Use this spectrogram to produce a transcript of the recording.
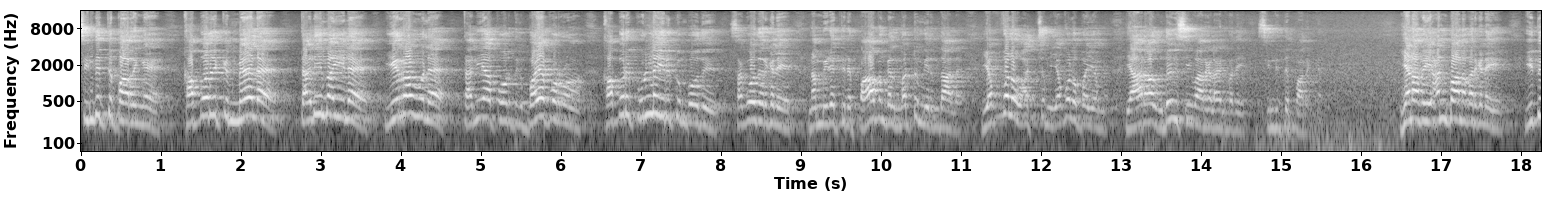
சிந்தித்து பாருங்க. கபருக்கு மேல தனிமையில இரவுல தனியா போறதுக்கு பயப்படுறோம். கபருக்குள்ள இருக்கும்போது சகோதரர்களே நம்மிடத்தில் பாவங்கள் மட்டும் இருந்தால் எவ்வளவு அச்சம் எவ்வளவு பயம் யாராவது உதவி செய்வார்களா என்பதை சிந்தித்து பாருங்கள். எனவே அன்பானவர்களே இது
